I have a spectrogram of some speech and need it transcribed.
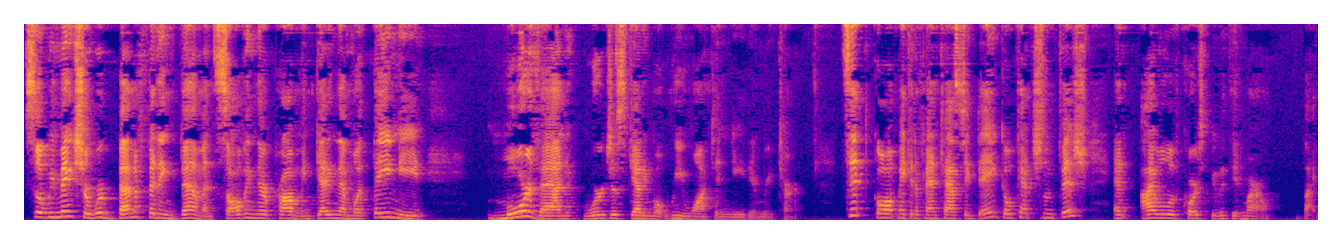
So we make sure we're benefiting them and solving their problem and getting them what they need more than we're just getting what we want and need in return. That's it. Go out, make it a fantastic day. Go catch some fish, and I will, of course, be with you tomorrow. Bye.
